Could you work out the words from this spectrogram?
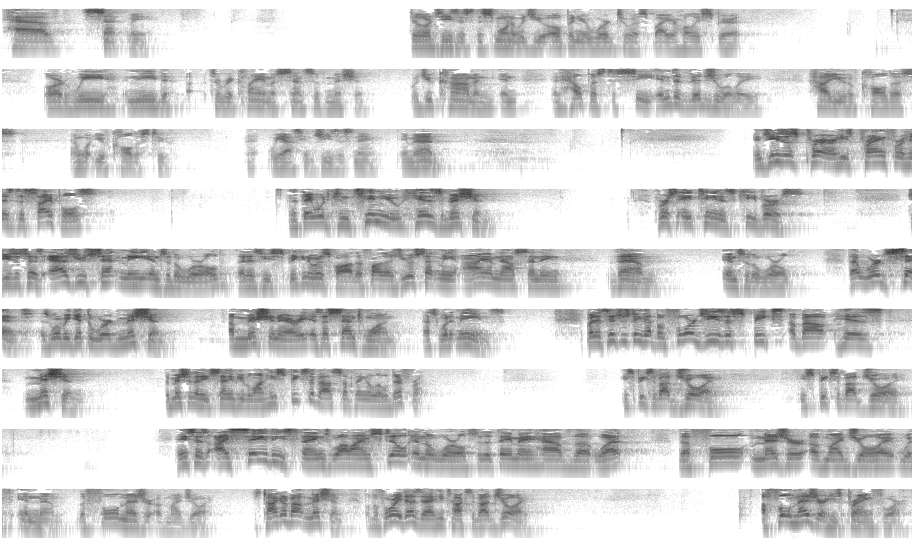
have sent me. Dear Lord Jesus, this morning would you open your word to us by your Holy Spirit? Lord, we need to reclaim a sense of mission. Would you come and, and, and help us to see individually how you have called us and what you have called us to? We ask in Jesus' name. Amen. In Jesus' prayer, he's praying for his disciples that they would continue his mission. Verse 18 is key verse. Jesus says, As you sent me into the world, that is, he's speaking to his Father, Father, as you have sent me, I am now sending them into the world. That word sent is where we get the word mission. A missionary is a sent one. That's what it means. But it's interesting that before Jesus speaks about his mission, the mission that he's sending people on, he speaks about something a little different. He speaks about joy. He speaks about joy. And he says, I say these things while I am still in the world so that they may have the what? The full measure of my joy within them. The full measure of my joy. He's talking about mission. But before he does that, he talks about joy. A full measure he's praying for.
